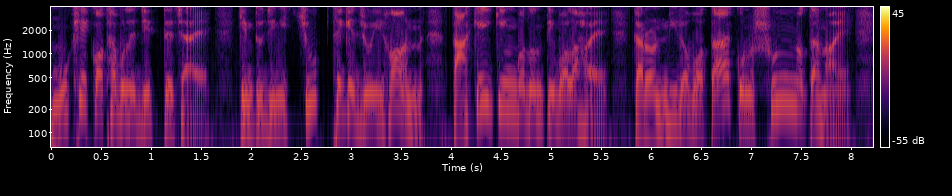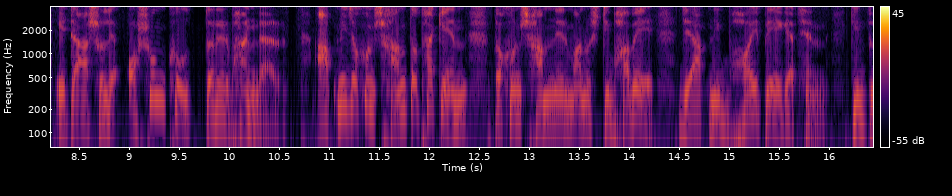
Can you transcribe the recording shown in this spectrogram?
মুখে কথা বলে জিততে চায়, কিন্তু যিনি চুপ থেকে জয়ী হন, তাকেই কিংবদন্তি বলা হয়, কারণ নীরবতা কোনো শূন্যতা নয়, এটা আসলে অসংখ্য উত্তরের ভাণ্ডার। আপনি যখন শান্ত থাকেন, তখন সামনের মানুষটি ভাবে যে আপনি ভয় পেয়ে গেছেন, কিন্তু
